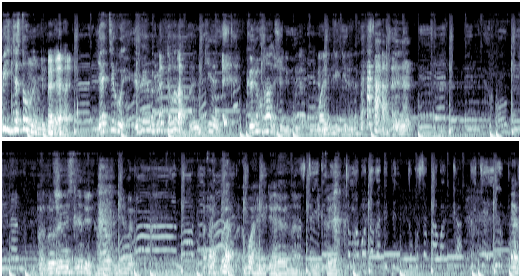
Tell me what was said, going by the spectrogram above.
пиздец тонны не блядь. Я тебе говорю, öpeyim öpeyim de hıla. Блин, кейін көрі құна düşürdük блядь. Маленький кейін. Продолжение следует, она уже не живет. А так, бля, вот hem bir diğerine, hem Яг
